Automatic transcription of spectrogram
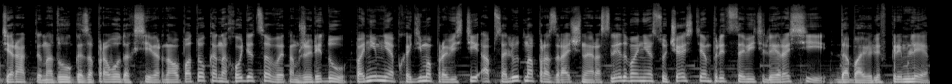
Теракты на двух газопроводах Северного потока находятся в этом же ряду. По ним необходимо провести абсолютно прозрачное расследование с участием представителей России, добавили в Кремле.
